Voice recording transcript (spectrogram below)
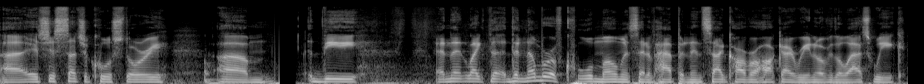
Uh, it's just such a cool story. Um, the and then like the the number of cool moments that have happened inside Carver Hawkeye Arena over the last week,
